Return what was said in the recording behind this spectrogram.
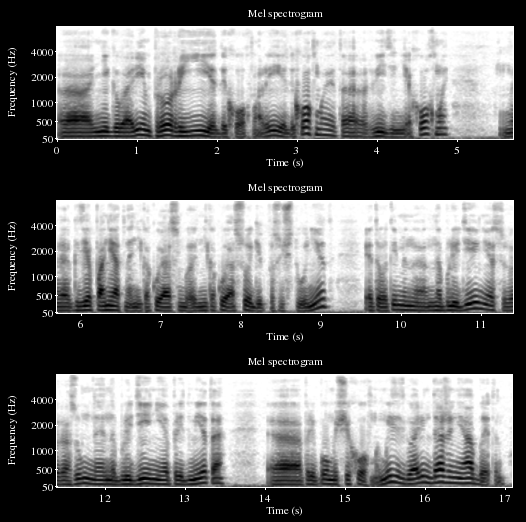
э, не говорим про рие де хохма. Рие де хохма – это видение хохмы, э, где, понятно, никакой, ос, никакой осоги по существу нет. Это вот именно наблюдение, разумное наблюдение предмета э, при помощи хохмы. Мы здесь говорим даже не об этом –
